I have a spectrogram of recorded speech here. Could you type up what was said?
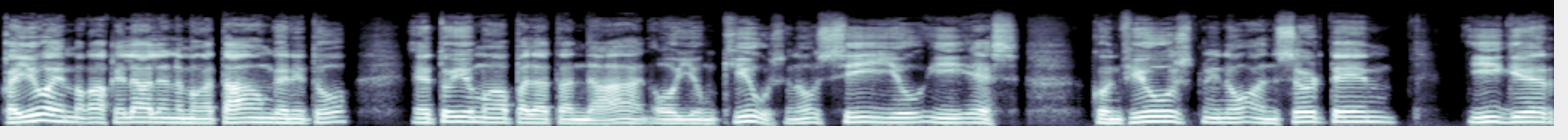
kayo ay makakilala ng mga taong ganito, ito yung mga palatandaan o yung cues, no? C-U-E-S. Confused, you know, uncertain, eager,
